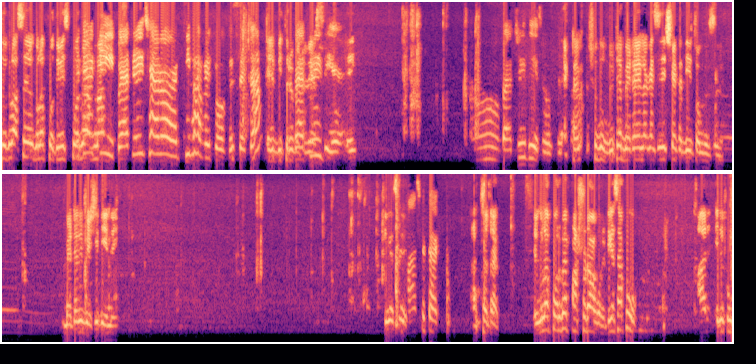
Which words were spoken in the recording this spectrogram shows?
যেগুলো আছে এগুলো প্রতি পিস পড়বে আপনার ব্যাটারি ছাড়া কীভাবে চলতেছে এটা? এর ভিতরে ব্যাটারি দিয়ে? ও ব্যাটারি দিয়ে চলতেছে একটা শুধু দুইটা ব্যাটারি লাগাইছি সেটা দিয়ে চলতেছে। ব্যাটারি বেশি দিয়ে নেই। ঠিক আছে? আচ্ছা আচ্ছা টাক এগুলো পড়বে পাঁচশো টাকা করে ঠিক আছে আপু? আর এরকম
